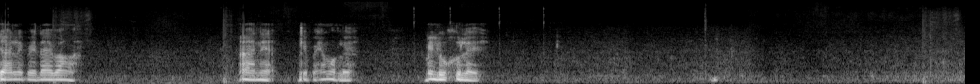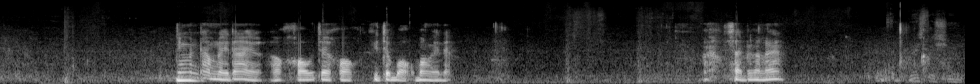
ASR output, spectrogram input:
ย้ายอะไรไปได้บ้างอะ อ่าเนี่ย เก็บไปให้หมดเลย ไม่รู้คืออะไร นี่มันทำ อะไรได้เหรอเขาเขาใจคอคือจะบอกบ้างเลยเนี่ยอะใส่ไปก่อนแล้วกัน Rest assured,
